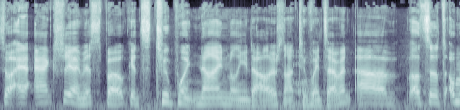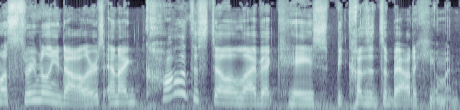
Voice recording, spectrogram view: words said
So I, actually, I misspoke. It's $2.9 million, not 2.7. Uh, so it's almost $3 million. And I call it the Stella Liebeck case because it's about a human.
